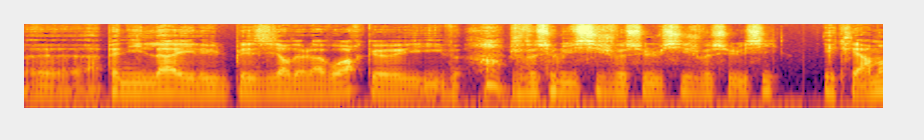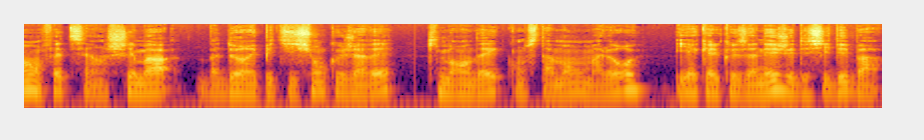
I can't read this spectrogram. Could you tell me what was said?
Euh, à peine il l'a, il a eu le plaisir de l'avoir que il veut oh, je veux celui-ci, je veux celui-ci, je veux celui-ci. Et clairement, en fait, c'est un schéma bah, de répétition que j'avais qui me rendait constamment malheureux. Il y a quelques années, j'ai décidé bah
